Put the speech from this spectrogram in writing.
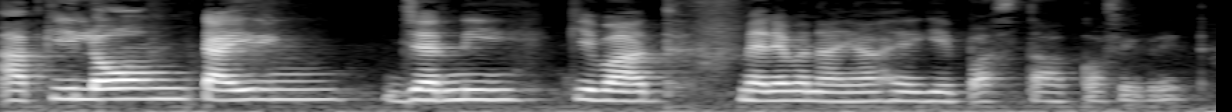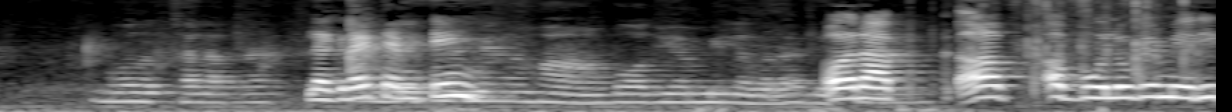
आपकी लॉन्ग टायरिंग जर्नी के बाद मैंने बनाया है ये पास्ता आपका फेवरेट बहुत अच्छा लग रहा है। लग रहा है टेम्पटिंग हाँ बहुत यम्मी लग रहा है। और आप आप अब बोलोगे मेरी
